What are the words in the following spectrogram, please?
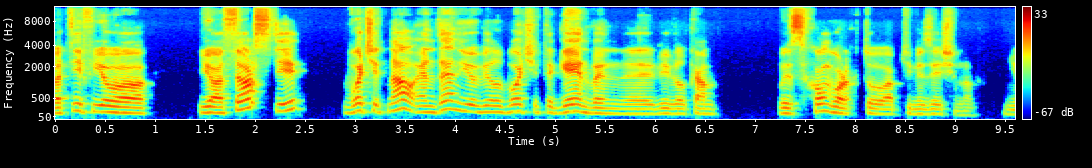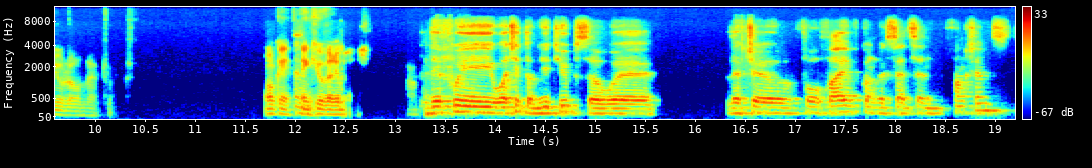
But if you you are thirsty, watch it now, and then you will watch it again when uh, we will come with homework to optimization of neural networks. Okay, thank you very much. And if we watch it on YouTube, so uh, lecture four five convex sets and functions,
